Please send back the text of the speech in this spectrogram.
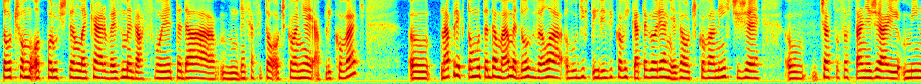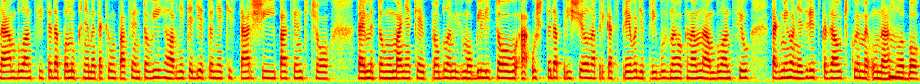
to, čo mu odporúči ten lekár, vezme za svoje teda a nechá si to očkovanie aj aplikovať. Napriek tomu teda máme dosť veľa ľudí v tých rizikových kategóriách nezaočkovaných, čiže často sa stane, že aj my na ambulancii teda ponúkneme takému pacientovi, hlavne keď je to nejaký starší pacient, čo dajme tomu má nejaké problémy s mobilitou a už teda prišiel napríklad z prievode príbuzného k nám na ambulanciu, tak my ho nezriedka zaočkujeme u nás, mm. lebo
